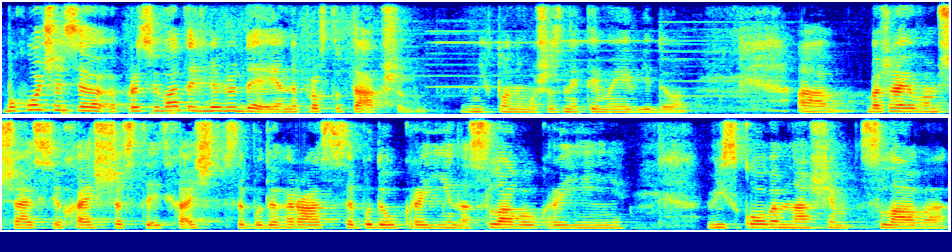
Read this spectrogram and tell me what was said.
Бо хочеться працювати для людей, а не просто так, щоб ніхто не може знайти моє відео. Бажаю вам щастя, хай щастить, хай все буде гаразд, все буде Україна, слава Україні, військовим нашим слава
